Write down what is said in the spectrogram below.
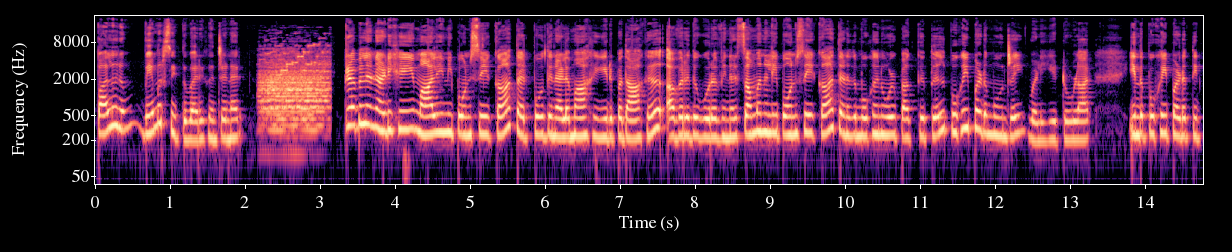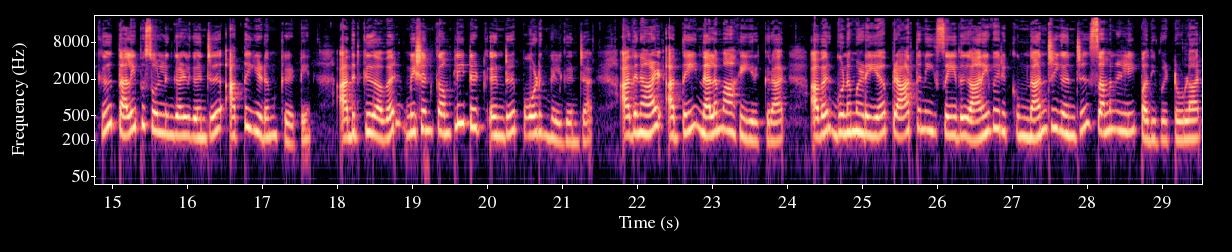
பலரும் விமர்சித்து வருகின்றனர். பிரபல நடிகை மாலினி பொன்சேகா தற்போது நலமாக இருப்பதாக அவரது உறவினர் சமநலி பொன்சேகா தனது முகநூல் பக்கத்தில் புகைப்படம் ஒன்றை வெளியிட்டுள்ளார். இந்த புகைப்படத்திற்கு தலைப்பு சொல்லுங்கள் என்று அத்தையிடம் கேட்டேன். அதற்கு அவர் மிஷன் கம்ப்ளீட்டட் என்று போடுங்கள் என்றார் அதனால் அத்தை நலமாக இருக்கிறார். அவர் குணமடைய பிரார்த்தனை செய்து அனைவருக்கும் நன்றி என்று சமநிலை பதிவிட்டுள்ளார்.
